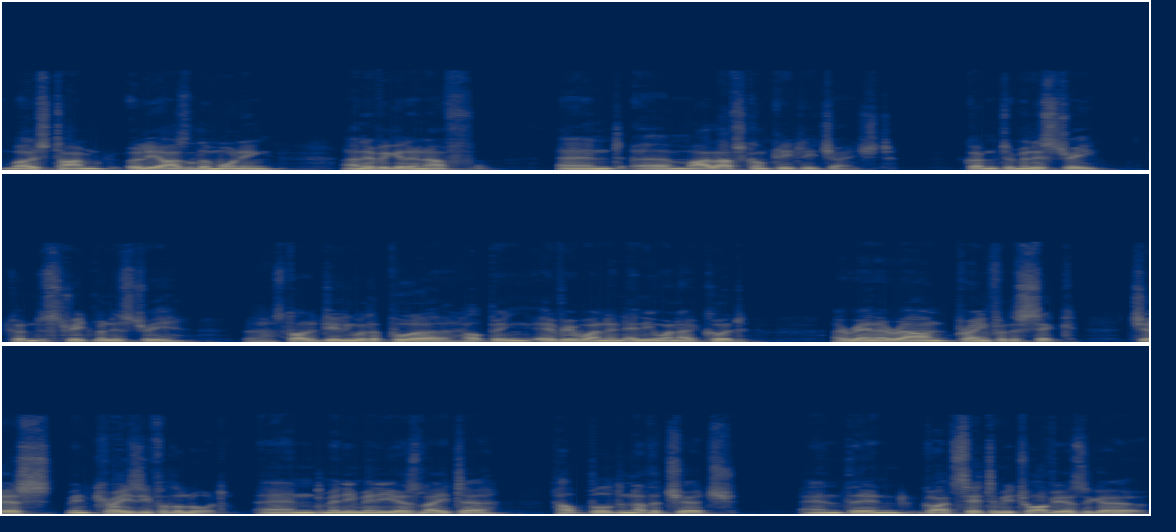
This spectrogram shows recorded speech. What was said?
most time, early hours of the morning. I never get enough, and um, my life's completely changed. Got into ministry, got into street ministry, uh, started dealing with the poor, helping everyone and anyone I could. I ran around praying for the sick, just went crazy for the Lord. And many, many years later, helped build another church. And then God said to me 12 years ago,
